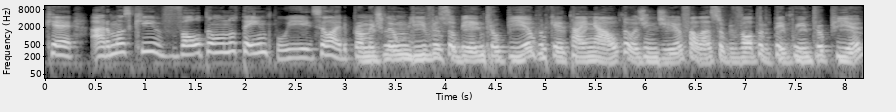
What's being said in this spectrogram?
que é armas que voltam no tempo. E, sei lá, ele provavelmente leu um livro sobre a entropia, porque tá em alta hoje em dia falar sobre volta no tempo e entropia.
